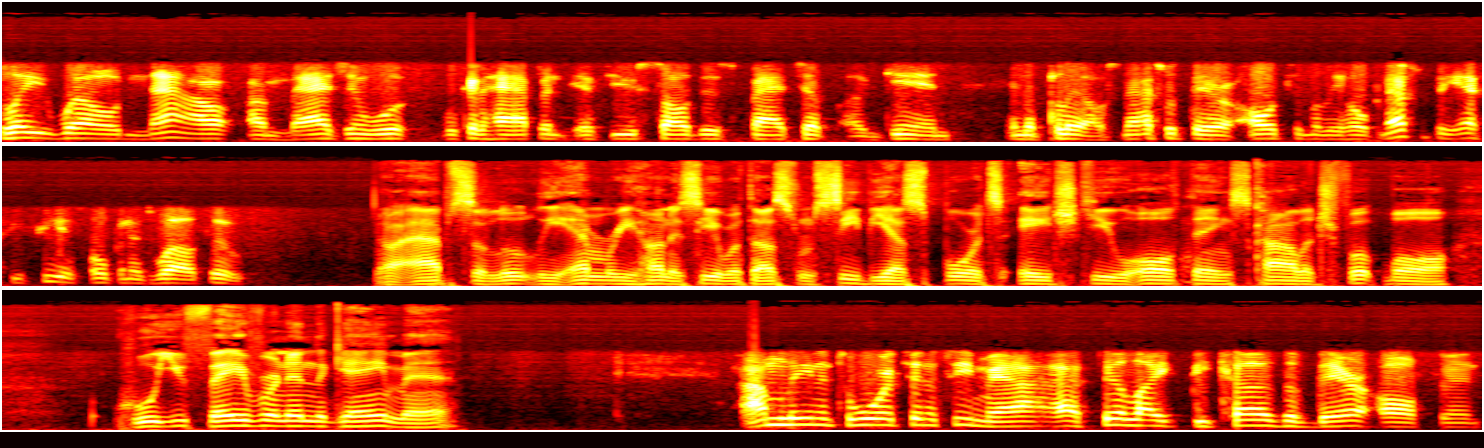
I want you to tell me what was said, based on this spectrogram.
played well now, imagine what, what could happen if you saw this matchup again in the playoffs. And that's what they're ultimately hoping. That's what the SEC is hoping as well, too. Oh, absolutely. Emory Hunt is here with us from CBS Sports HQ, all things college football. Who are you favoring in the game, man? I'm leaning toward Tennessee, man. I, I feel like because of their offense,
